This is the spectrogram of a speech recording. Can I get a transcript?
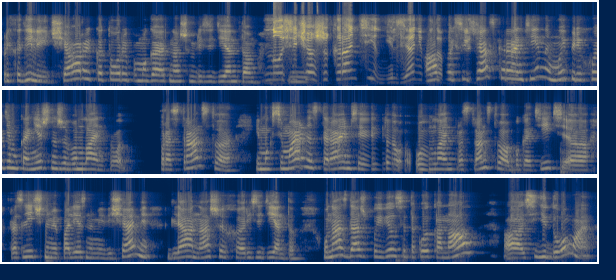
приходили HR, которые помогают нашим резидентам. Но и... сейчас же карантин, нельзя никуда А вот сейчас карантин, и мы переходим, конечно же, в онлайн пространство и максимально стараемся это онлайн-пространство обогатить э, различными полезными вещами для наших резидентов. У нас даже появился такой канал, «Сиди дома»,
